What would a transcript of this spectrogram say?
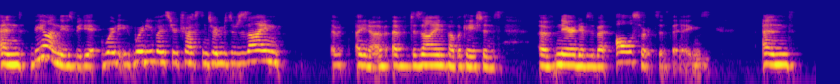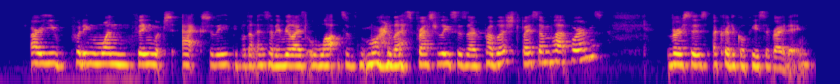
and beyond news media where do you, where do you place your trust in terms of design of, uh, you know of, of design publications of narratives about all sorts of things and are you putting one thing which actually people don't necessarily realize lots of more or less press releases are published by some platforms versus a critical piece of writing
